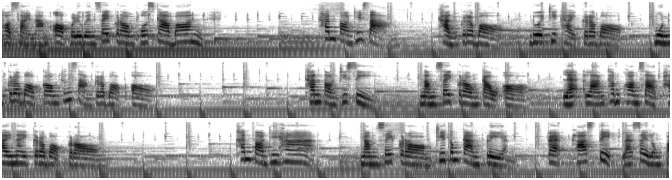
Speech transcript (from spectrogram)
ถอดสายน้ำออกบริเวณไส้กรองโพสคาร์บอน ขั้นตอนที่ 3 ขันกระบอกด้วยที่ไขกระบอก หมุนกระบอกกรองทั้ง 3 กระบอกออก ขั้นตอนที่ 4 นำไส้กรองเก่าออก และล้างทำความสะอาดภายในกระบอกกรอง ขั้นตอนที่ 5นำไส้กรองที่ต้องการเปลี่ยน แกะพลาสติก และใส่ลงไป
